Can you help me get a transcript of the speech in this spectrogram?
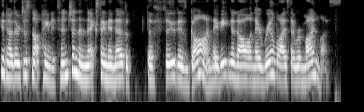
you know, they're just not paying attention. And the next thing they know, the, the food is gone. They've eaten it all and they realize they were mindless.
